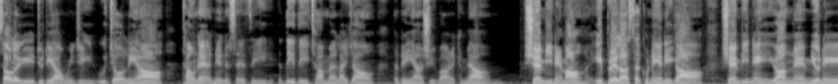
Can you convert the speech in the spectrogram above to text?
စောက်လက်ရေးဒုတိယဝင်းကြီးဦးကျော်လင်းအောင်ထောင်ဒဏ်အနှစ်20စီအသီးသီးချမှတ်လိုက်ကြောင်းသတင်းရရှိပါရခင်ဗျာရှမ်းပြည်နယ်မှာဧပြီလ18ရက်နေ့ကရှမ်းပြည်နယ်ရွာငံမြို့နယ်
